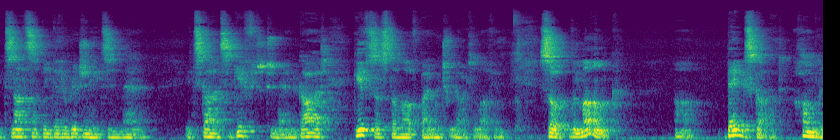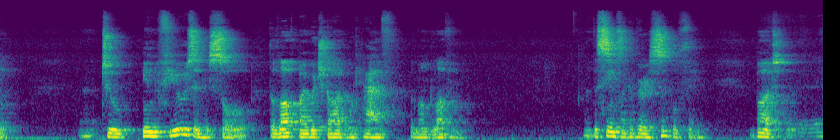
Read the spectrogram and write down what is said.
It's not something that originates in man. It's God's gift to man. God gives us the love by which we are to love Him. So the monk uh, begs God humbly to infuse in his soul the love by which God would have the monk love him. This seems like a very simple thing, but uh,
